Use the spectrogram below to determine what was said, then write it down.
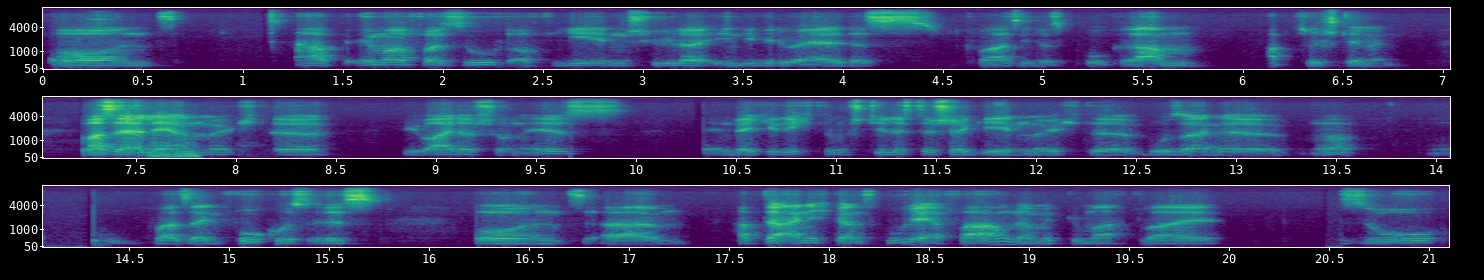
Und habe immer versucht, auf jeden Schüler individuell das quasi das Programm abzustimmen. Was er lernen mhm. möchte, wie weit er schon ist, in welche Richtung stilistisch er gehen möchte, wo seine, ne, was sein Fokus ist. Und ähm, habe da eigentlich ganz gute Erfahrungen damit gemacht, weil so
